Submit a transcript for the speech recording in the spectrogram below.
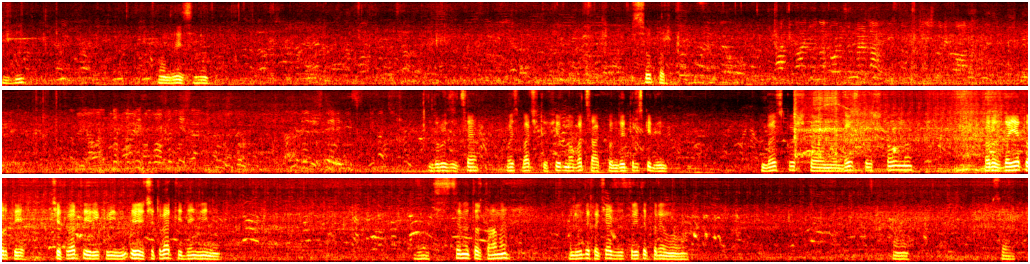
Угу. Вон, дивіться. Вон. Супер. Друзі, це ось бачите фірма Вацак, кондитерський дім. Безкоштовно, безкоштовно роздає торти. Четвертий рік війни, е, четвертий день війни. От, з цими тортами люди хочуть зустріти перемогу. Все.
